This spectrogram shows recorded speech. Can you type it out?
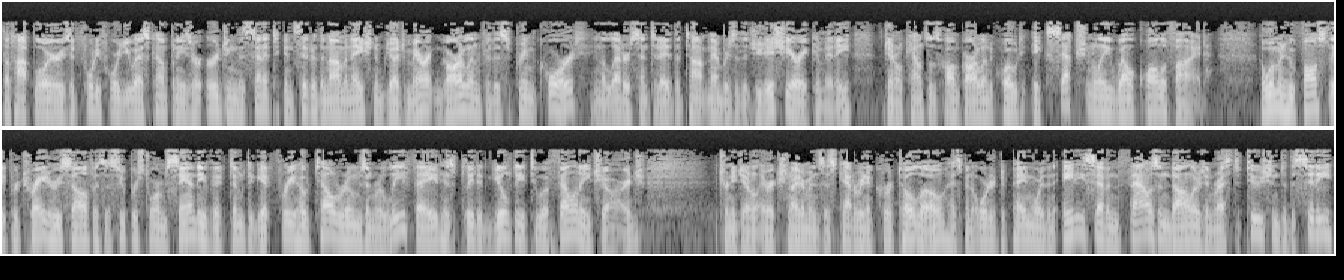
The top lawyers at 44 U.S. companies are urging the Senate to consider the nomination of Judge Merrick Garland for the Supreme Court. In a letter sent today to the top members of the Judiciary Committee, the General Counsel has called Garland, quote, exceptionally well qualified. A woman who falsely portrayed herself as a Superstorm Sandy victim to get free hotel rooms and relief aid has pleaded guilty to a felony charge. Attorney General Eric Schneiderman says Caterina Curtolo has been ordered to pay more than $87,000 in restitution to the city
